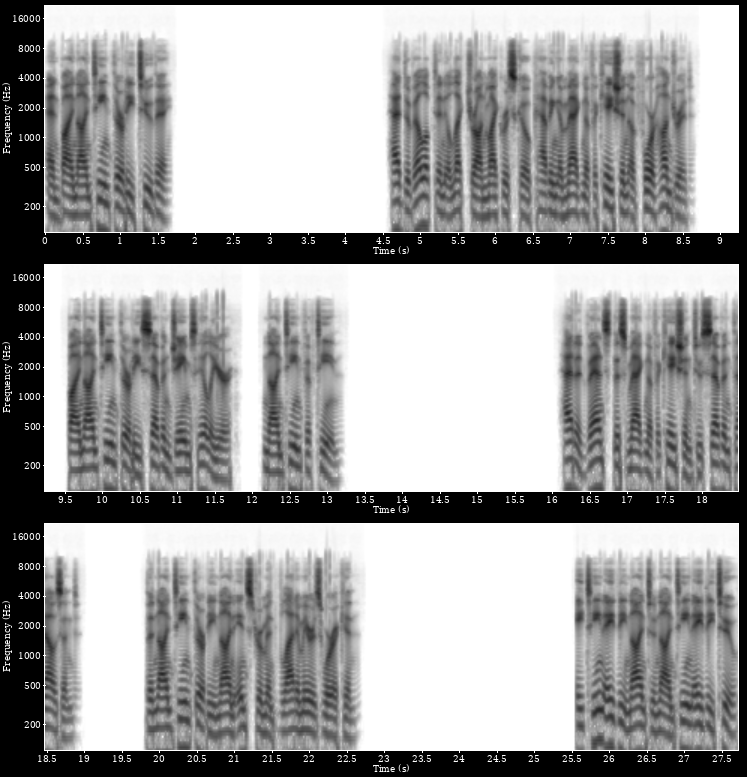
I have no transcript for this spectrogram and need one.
and by 1932 they had developed an electron microscope having a magnification of 400. By 1937 James Hillier, 1915. Had advanced this magnification to 7000. The 1939 instrument Vladimir Zworykin. 1889 to 1982,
